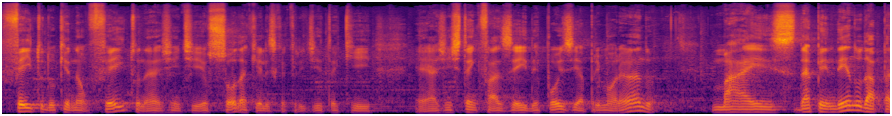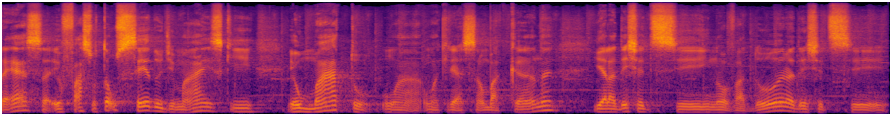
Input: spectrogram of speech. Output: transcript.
feito do que não feito, né? A gente, eu sou daqueles que acredita que é, a gente tem que fazer e depois ir aprimorando, mas dependendo da pressa, eu faço tão cedo demais que eu mato uma, uma criação bacana e ela deixa de ser inovadora, deixa de ser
